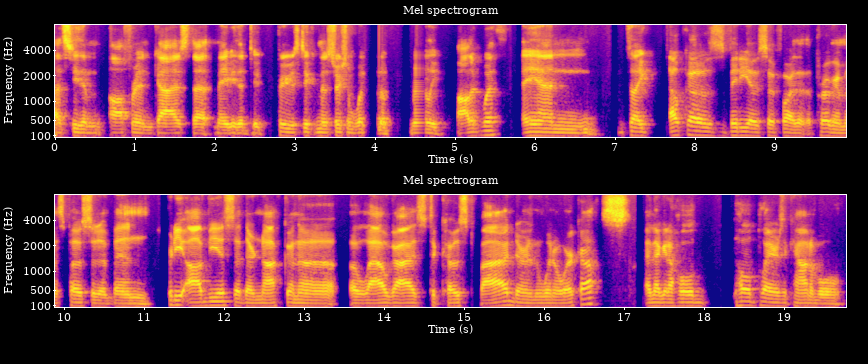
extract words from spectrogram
I see them offering guys that maybe the Duke, previous Duke administration wouldn't have really bothered with. And it's like Elko's videos so far that the program has posted have been pretty obvious that they're not going to allow guys to coast by during the winter workouts, and they're going to hold hold players accountable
